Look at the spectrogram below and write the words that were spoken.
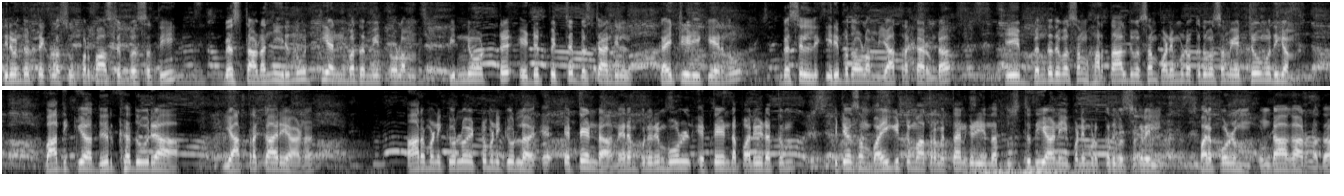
തിരുവനന്തപുരത്തേക്കുള്ള സൂപ്പർഫാസ്റ്റ് ബസ് എത്തി. ബസ് തടഞ്ഞ് ഇരുന്നൂറ്റി അൻപത് മീറ്ററോളം പിന്നോട്ട് എടുപ്പിച്ച് ബസ് സ്റ്റാൻഡിൽ കയറ്റിയിരിക്കുകയായിരുന്നു ബസ്സിൽ ഇരുപതോളം യാത്രക്കാരുണ്ട്. ഈ ബന്ധ ദിവസം ഹർത്താൽ ദിവസം പണിമുടക്ക് ദിവസം ഏറ്റവും അധികം ബാധിക്കുക ദീർഘദൂര യാത്രക്കാരെയാണ്. ആറു മണിക്കൂറിലോ എട്ട് മണിക്കൂറിലോ എത്തേണ്ട നേരം പുലരുമ്പോൾ എത്തേണ്ട പലയിടത്തും പിറ്റേ ദിവസം വൈകിട്ട് മാത്രം എത്താൻ കഴിയുന്ന ദുസ്ഥിതിയാണ് ഈ പണിമുടക്ക് ദിവസങ്ങളിൽ പലപ്പോഴും ഉണ്ടാകാറുള്ളത്.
